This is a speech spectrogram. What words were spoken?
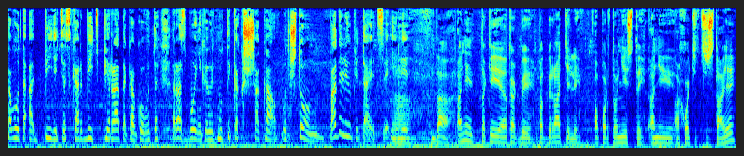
кого-то обидеть, оскорбить, пирата какого-то, разбойника, говорит, ну ты как шакал. Вот что он, падалью питается или... А, да, они такие как бы подбиратели, оппортунисты. Они охотятся стаей,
